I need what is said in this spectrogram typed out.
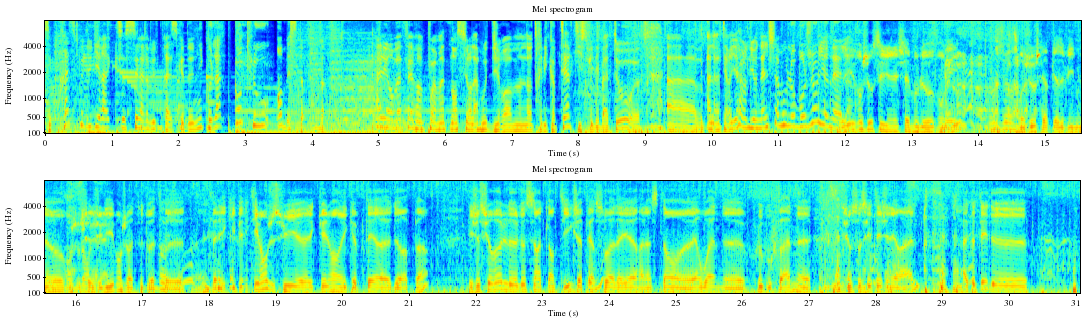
C'est presque du direct, c'est la revue de presque de Nicolas Canteloup en best-of. Allez, on va faire un point maintenant sur la route du Rhum. Notre hélicoptère qui suit les bateaux euh, à, à l'intérieur, Lionel Chamoulot. Bonjour Lionel. Oui, bonjour, c'est Lionel Chamoulot. Bonjour. Oui, bonjour. Bonjour, cher Pierre de Vino. Bonjour, cher Julie. Bonjour à toute votre euh, belle équipe. Effectivement, je suis euh, actuellement en hélicoptère euh, d'Europe 1 et je survole l'océan Atlantique. J'aperçois d'ailleurs à l'instant euh, Erwan euh, Plougoufan euh, sur Société Générale, à côté de,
